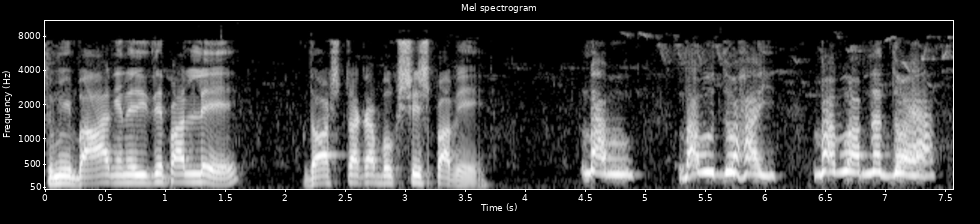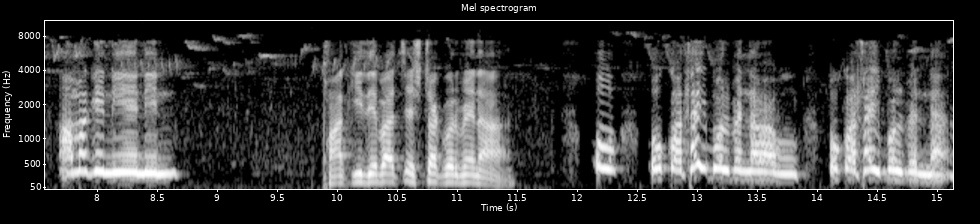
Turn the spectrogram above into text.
তুমি বাঘ এনে দিতে পারলে দশ টাকা বকশিস পাবে। বাবু বাবু দোহাই বাবু আপনার দয়া আমাকে নিয়ে নিন। ফাঁকি দেবার চেষ্টা করবে না। ও ও কথাই বলবেন না বাবু ও কথাই বলবেন না।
